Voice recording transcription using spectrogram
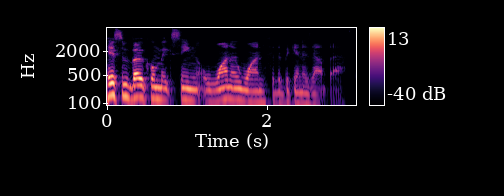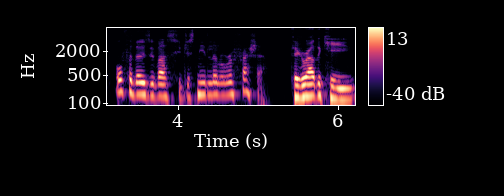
Here's some vocal mixing 101 for the beginners out there, or for those of us who just need a little refresher. Figure out the key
